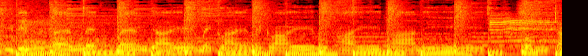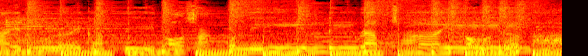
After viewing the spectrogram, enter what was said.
ที่ดินแปลงเล็กแปลงใหญ่ไม่ไกลไม่ไกลอุทัยธานี ใจโทรเลยครับพี่ต่อสักคนนี้ยินดีรับใช้ต่อจะพา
